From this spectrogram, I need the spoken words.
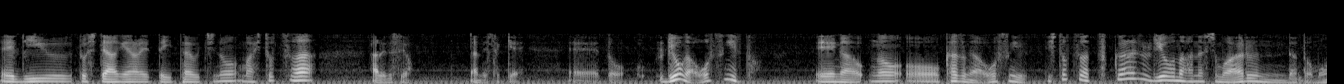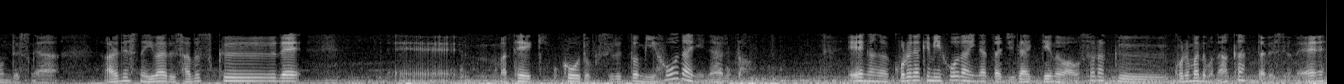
理由として挙げられていたうちの、まあ、1つはあれですよ何でしたっけ？えーと、量が多すぎると。映画の数が多すぎる。一つは作られる量の話もあるんだと思うんですが、あれですね、いわゆるサブスクで、えー、まあ、定期購読すると見放題になると。映画がこれだけ見放題になった時代っていうのはおそらくこれまでもなかったですよね。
